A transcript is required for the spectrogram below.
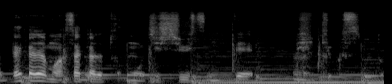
うだからもう朝からともう実習室に行って勉強すると。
